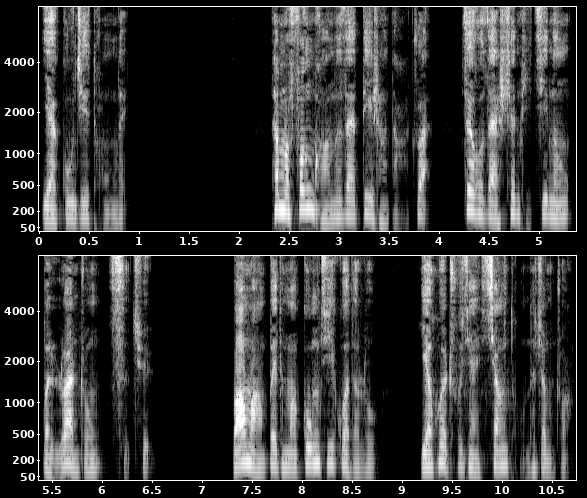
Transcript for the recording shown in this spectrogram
也攻击同类。它们疯狂地在地上打转，最后在身体机能紊乱中死去。往往被它们攻击过的鹿也会出现相同的症状。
